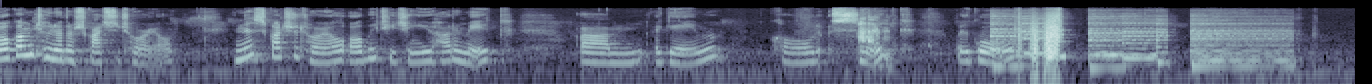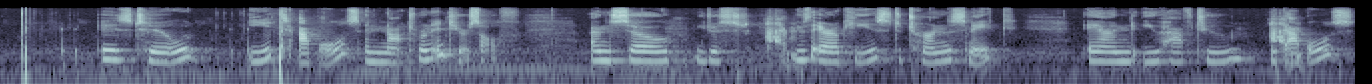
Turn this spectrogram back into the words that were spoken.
Welcome to another Scratch tutorial. In this Scratch tutorial, I'll be teaching you how to make um, a game called Snake, the goal is to eat apples and not run into yourself. And so you just use the arrow keys to turn the snake, and you have to eat apples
